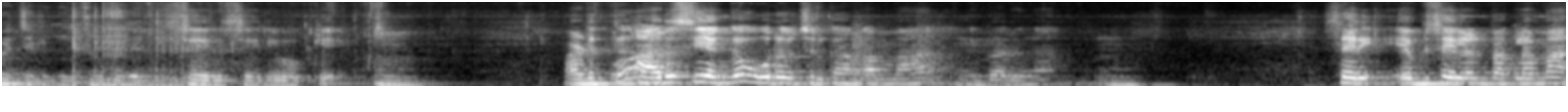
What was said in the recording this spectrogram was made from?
வச்சிருக்கு சுடுதண்ணி. சரி சரி ஓகே. ம். அடுத்து அரிசி எங்கே ஊற வச்சுருக்காங்க அம்மா? இங்கே பாருங்க. ம். சரி எப்படி செய்யலாம்னு பார்க்கலாமா?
